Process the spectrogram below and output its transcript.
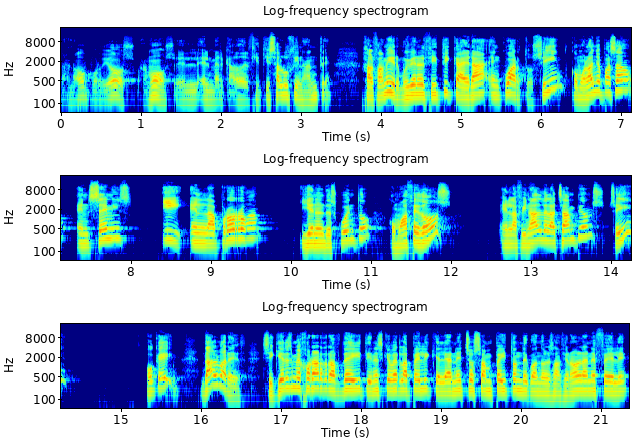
No, no, por Dios, vamos, el, el, mercado del City es alucinante. Jalfamir, muy bien el City, caerá en cuartos, ¿sí? Como el año pasado, en semis y en la prórroga y en el descuento, como hace dos, en la final de la Champions, ¿sí? Ok. Dálvarez, si quieres mejorar Draft Day, tienes que ver la peli que le han hecho Sam Payton de cuando le sancionaron la NFL,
